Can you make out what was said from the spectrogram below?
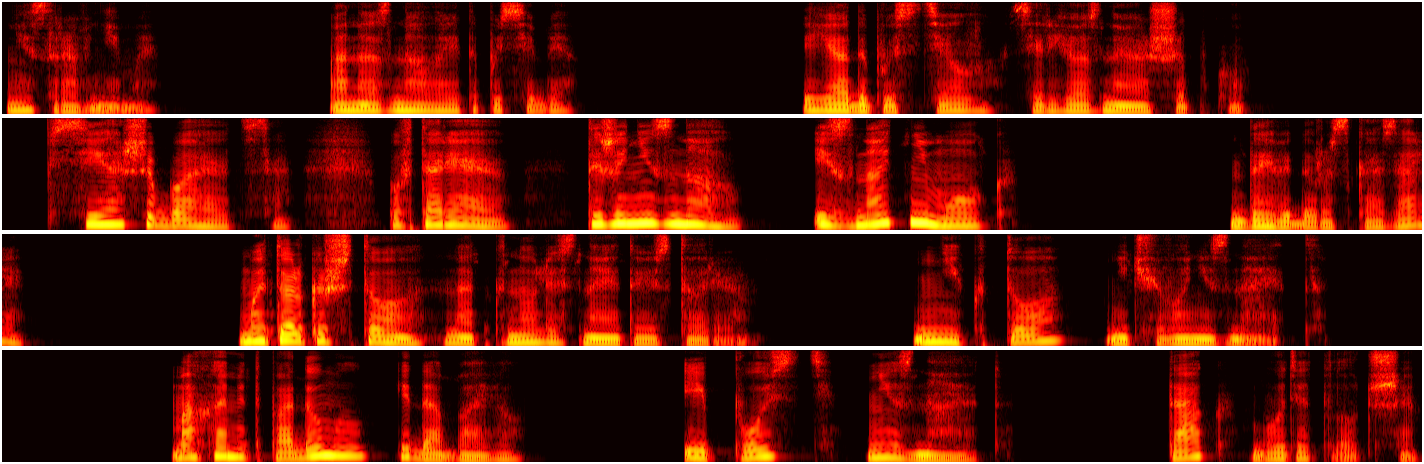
несравнимы. Она знала это по себе. я допустил серьезную ошибку. Все ошибаются. Повторяю, ты же не знал, и знать не мог. Дэвиду рассказали? Мы только что наткнулись на эту историю. Никто ничего не знает. Мохаммед подумал и добавил. И пусть не знают. Так будет лучше.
